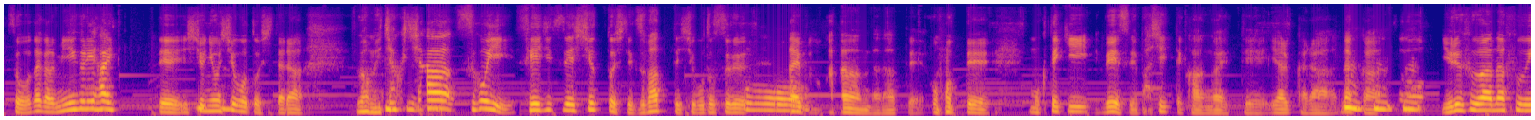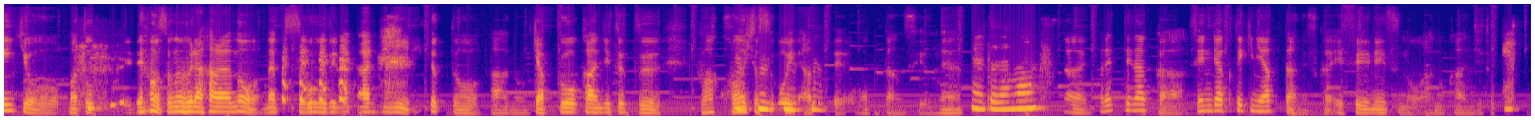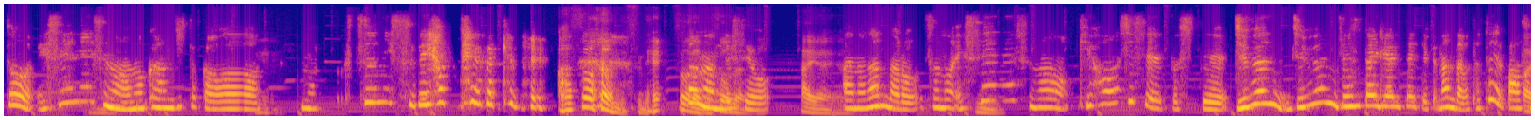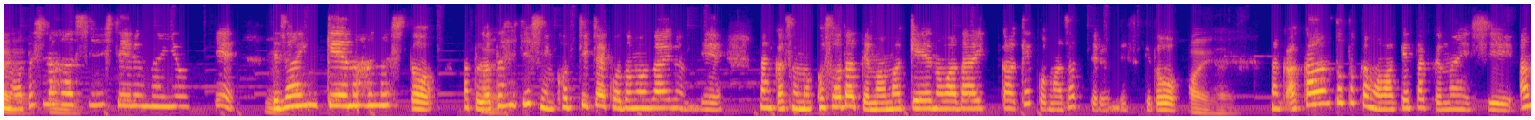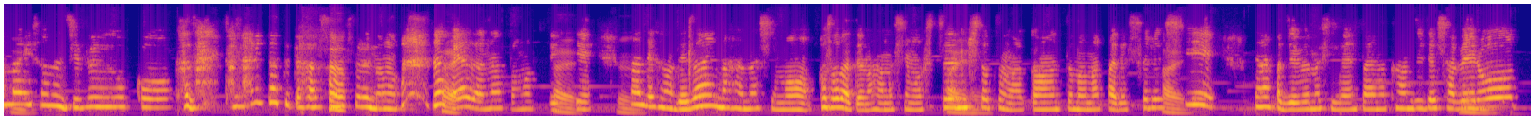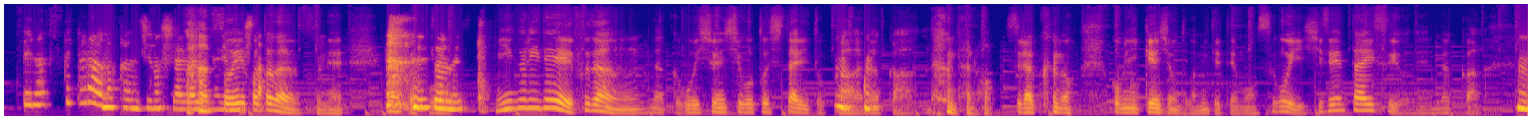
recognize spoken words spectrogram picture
そう、だから右ぐり入っって一緒にお仕事したら、うわ、めちゃくちゃすごい誠実でシュッとしてズバッて仕事する タイプの方なんだなって思って、目的ベースでバシッて考えてやるから、なんか、そのゆるふわな雰囲気をまとって、でもその裏腹のなんか凄腕な感じに、ちょっとあのギャップを感じつつ、うわ、この人すごいなって思ったんですよね。ありがとうございます。はい。あれってなんか戦略的にあったんですか ?SNS のあの感じとか。えっと、SNS のあの感じとかは、うん、もう普通に素でやってるだけで。あ、そうなんですね。そうなんですよ。はいはいはい、あの、なんだろう、その SNS の基本姿勢として、自分、自分全体でやりたいというか、なんだろう、例えば、その私の発信している内容って、デザイン系の話と、あと私自身、こっちっちゃい子供がいるんで、なんかその子育てママ系の話題が結構混ざってるんですけど、はいはい。なんかアカウントとかも分けたくないし、あんまりその自分をこう飾り、飾り立てて発信するのもなんか嫌だなと思っていて、はい。うん、なんでそのデザインの話も子育ての話も普通に一つのアカウントの中でするし、はい、でなんか自分の自然体の感じで喋ろうっってなってたら、あの感じの仕上がりになりました。そういうことなんですね。なんかこう見ぐりで普段なんかご一緒に仕事したりとか、なんか、なんだろう、 Slack のコミュニケーションとか見てても、すごい自然体ですよね。なんか、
